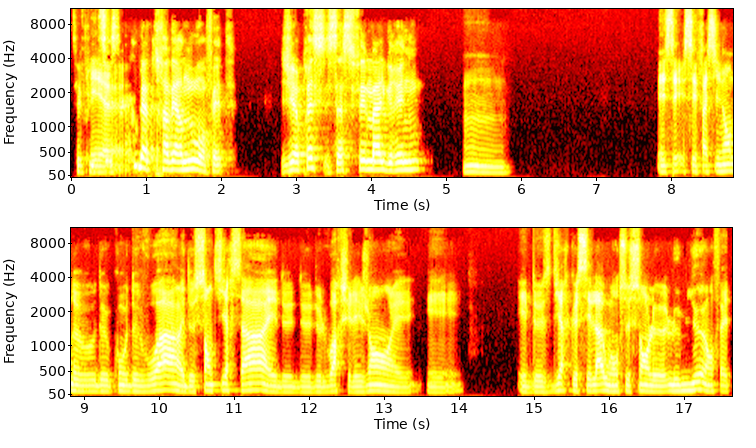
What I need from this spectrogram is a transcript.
C'est fluide. Euh, ça coule à travers nous, en fait. J'ai presque, ça se fait malgré nous. Hmm. Et c'est fascinant de, de, de, voir et de sentir ça et de, de le voir chez les gens. Et, et, de se dire que c'est là où on se sent le, mieux, en fait.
